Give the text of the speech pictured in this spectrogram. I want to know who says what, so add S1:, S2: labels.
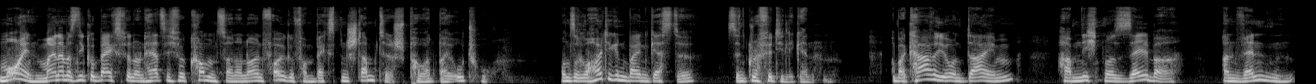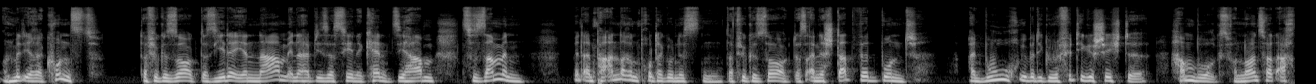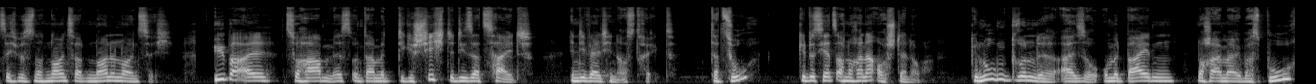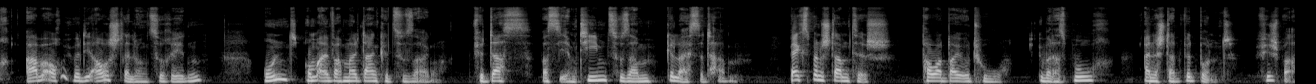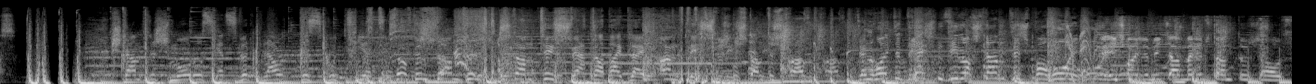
S1: Moin, mein Name ist Nico Backspin und herzlich willkommen zu einer neuen Folge vom Backspin Stammtisch, powered by O2. Unsere heutigen beiden Gäste sind Graffiti-Legenden. Aber Kario und Dime haben nicht nur selber an Wänden und mit ihrer Kunst dafür gesorgt, dass jeder ihren Namen innerhalb dieser Szene kennt. Sie haben zusammen mit ein paar anderen Protagonisten dafür gesorgt, dass eine Stadt wird bunt, ein Buch über die Graffiti-Geschichte Hamburgs von 1980 bis 1999 überall zu haben ist und damit die Geschichte dieser Zeit in die Welt hinausträgt. Dazu gibt es jetzt auch noch eine Ausstellung. Genügend Gründe also, um mit beiden noch einmal übers Buch, aber auch über die Ausstellung zu reden und um einfach mal Danke zu sagen für das, was sie im Team zusammen geleistet haben. Backspin Stammtisch, powered by O2, über das Buch Eine Stadt wird bunt. Viel Spaß.
S2: Stammtischmodus, jetzt wird laut diskutiert.
S3: Auf dem Stammtisch, Stammtisch, wer dabei bleibt, amtlich. Stammtischphase. Denn heute dreschen sie noch Stammtisch verholen. Ich heule mich an meinem Stammtisch aus.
